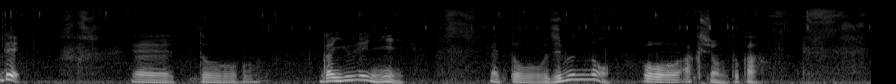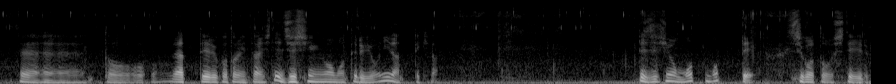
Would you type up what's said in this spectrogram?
で、えー、っとがゆえに、えっと、自分のアクションとか、えー、っとやっていることに対して自信を持てるようになってきた。で自信を持って仕事をしている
